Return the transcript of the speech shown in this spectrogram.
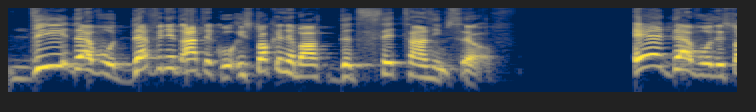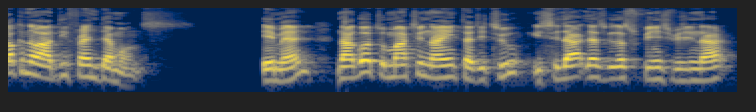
The devil, definite article, is talking about the Satan himself. A devil is talking about different demons. Amen. Now go to Matthew 9 32. You see that? Let's just finish reading that.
